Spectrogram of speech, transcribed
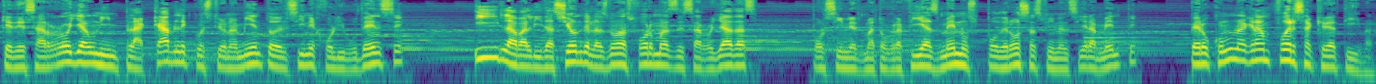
que desarrolla un implacable cuestionamiento del cine hollywoodense y la validación de las nuevas formas desarrolladas por cinematografías menos poderosas financieramente, pero con una gran fuerza creativa,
